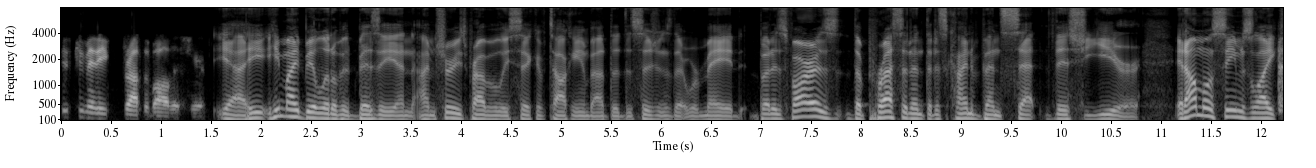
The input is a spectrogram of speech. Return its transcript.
his committee dropped the ball this year. Yeah, he, he might be a little bit busy, and I'm sure he's probably sick of talking about the decisions that were made. But as far as the precedent that has kind of been set this year, it almost seems like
